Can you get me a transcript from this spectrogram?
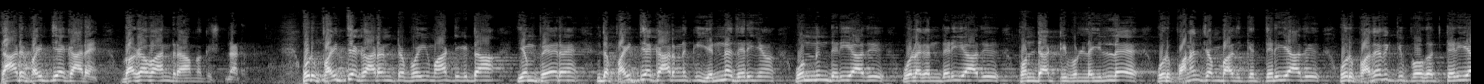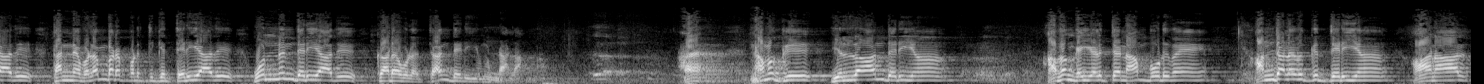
யாரு பைத்தியக்காரன்? பகவான் ராமகிருஷ்ணர். ஒரு பைத்தியக்காரன்ட்ட போய் மாட்டிக்கிட்டான். என் பேரன் இந்த பைத்தியக்காரனுக்கு என்ன தெரியும்? ஒன்னும் தெரியாது. உலகம் தெரியாது. பொண்டாட்டி பிள்ளை இல்ல. ஒரு பணம் சம்பாதிக்க தெரியாது. ஒரு பதவிக்கு போக தெரியாது. தன்னை விளம்பரப்படுத்திக்க தெரியாது. ஒன்னும் தெரியாது. கடவுளைத்தான் தெரியும் நமக்கு எல்லாம் தெரியும். அவன் கையெழுத்த நான் போடுவேன். அந்த அளவுக்கு தெரியும். ஆனால்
